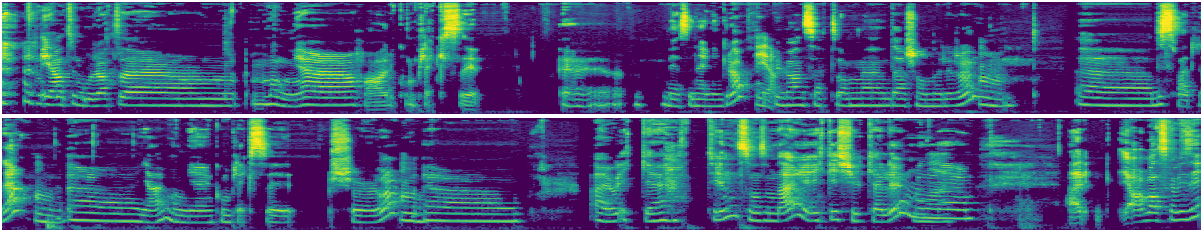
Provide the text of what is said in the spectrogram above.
jeg tror at uh, mange har komplekser uh, med sin egen kropp, Ja. uansett om eh, det er sånn eller sånn. Mm. Uh, dessverre. Mm. Jeg har mange komplekser sjøl òg. Mm. er jo ikke tynn, sånn som deg. Ikke tjukk heller, men er ja, hva skal vi si,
